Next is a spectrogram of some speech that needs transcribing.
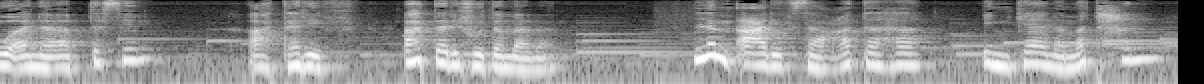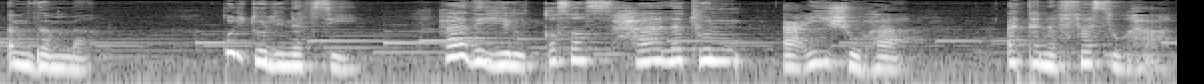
وأنا أبتسم أعترف أعترف تماما. لم أعرف ساعتها إن كان مدحا أم ذما. قلت لنفسي هذه القصص حالة أعيشها أتنفسها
